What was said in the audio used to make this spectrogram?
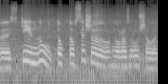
е, стін. Ну, тобто все, що ну, розрушилось.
